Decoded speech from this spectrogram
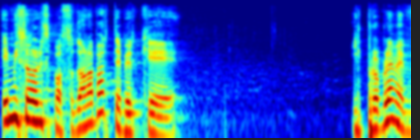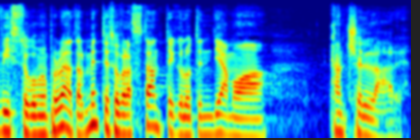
E mi sono risposto da una parte perché il problema è visto come un problema talmente sovrastante che lo tendiamo a cancellare.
